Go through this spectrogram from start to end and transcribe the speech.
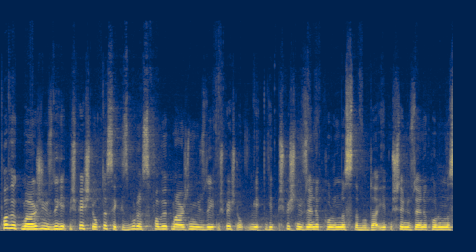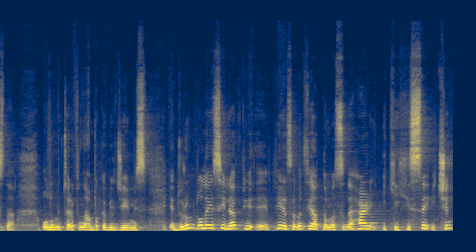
FAVÖK marjı %75.8. Burası FAVÖK marjının %75 75'in üzerine korunması da burada 70'lerin üzerine korunması da olumlu tarafından bakabileceğimiz e, durum. Dolayısıyla e, piyasanın fiyatlaması da her iki hisse için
